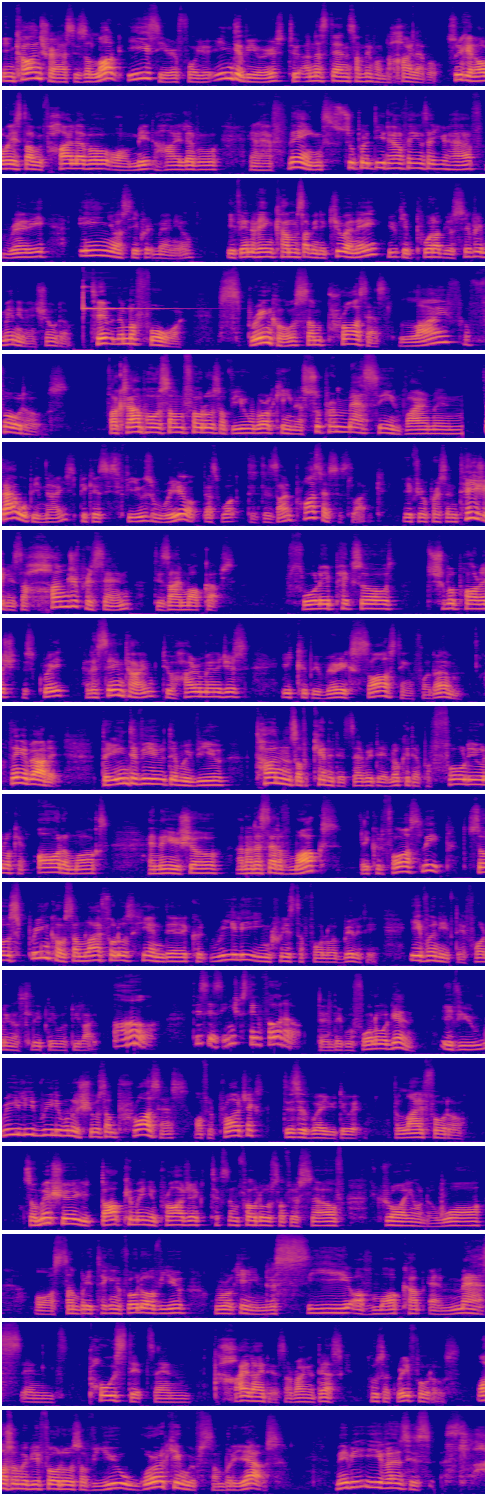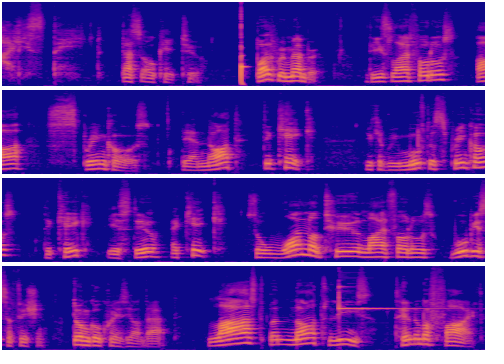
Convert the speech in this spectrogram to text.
In contrast, it's a lot easier for your interviewers to understand something from the high level. So you can always start with high level or mid-high level and have things, super detailed things that you have ready in your secret menu. If anything comes up in the Q&A, you can pull up your secret menu and show them. Tip number 4. Sprinkle some process live photos. For example, some photos of you working in a super messy environment. That would be nice because it feels real. That's what the design process is like. If your presentation is 100% design mockups, fully pixels, super polished is great. At the same time, to hiring managers, it could be very exhausting for them. Think about it. They interview, they review tons of candidates every day. Look at their portfolio, look at all the mocks, and then you show another set of mocks, they could fall asleep. So sprinkle some live photos here and there could really increase the followability. Even if they're falling asleep, they would be like, Oh, this is interesting photo. Then they will follow again. If you really, really want to show some process of your projects, this is where you do it. The live photo. So make sure you document your project, take some photos of yourself drawing on the wall, or somebody taking a photo of you working in the sea of mockup and mess and post-its and highlighters around your desk. Those are great photos. Also maybe photos of you working with somebody else. Maybe even is slightly staged. That's okay too. But remember, these live photos are sprinkles. They are not the cake. You can remove the sprinkles the cake is still a cake. So one or two live photos will be sufficient. Don't go crazy on that. Last but not least, tip number five,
